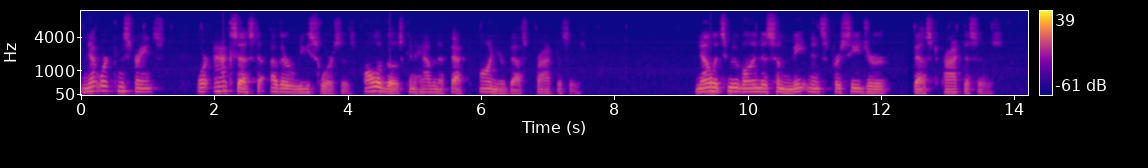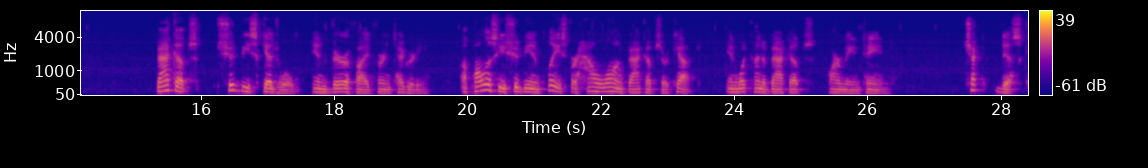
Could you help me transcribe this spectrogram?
network constraints, or access to other resources. All of those can have an effect on your best practices. Now let's move on to some maintenance procedure best practices. Backups should be scheduled and verified for integrity. A policy should be in place for how long backups are kept and what kind of backups are maintained. Check disk.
